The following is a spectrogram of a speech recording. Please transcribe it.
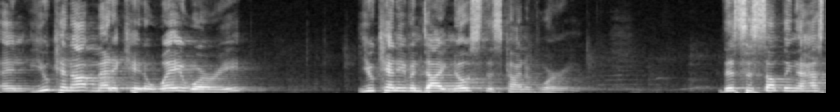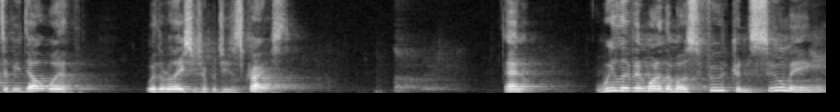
And you cannot medicate away worry. You can't even diagnose this kind of worry. This is something that has to be dealt with with a relationship with Jesus Christ. And we live in one of the most food consuming,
